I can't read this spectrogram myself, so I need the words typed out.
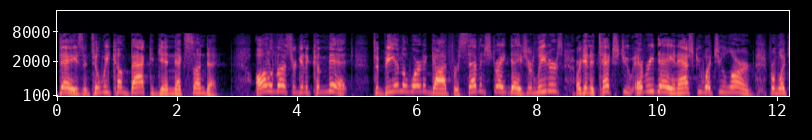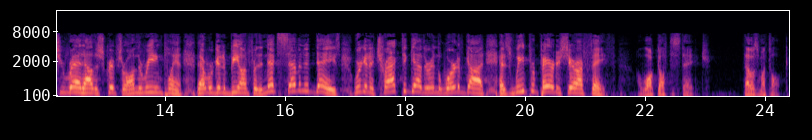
days until we come back again next Sunday. All of us are going to commit to be in the Word of God for seven straight days. Your leaders are going to text you every day and ask you what you learned from what you read out of the Scripture on the reading plan that we're going to be on for the next seven days. We're going to track together in the Word of God as we prepare to share our faith. I walked off the stage. That was my talk.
